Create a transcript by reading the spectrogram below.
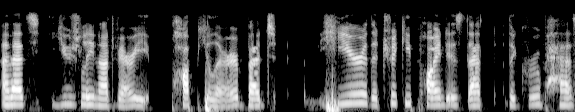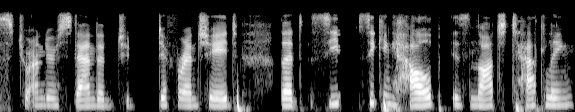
And that's usually not very popular, but here the tricky point is that the group has to understand and to differentiate that see seeking help is not tattling,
